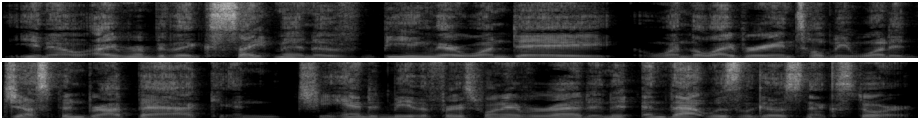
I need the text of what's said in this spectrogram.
you know, I remember the excitement of being there one day when the librarian told me one had just been brought back and she handed me the first one I ever read. And, it, and that was The Ghost Next Door.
